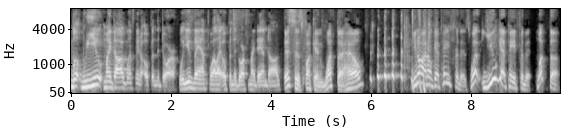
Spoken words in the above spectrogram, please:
well, will you? My dog wants me to open the door. Will you vamp while I open the door for my damn dog? This is fucking, what the hell? you know, I don't get paid for this. What? You get paid for this. What the?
